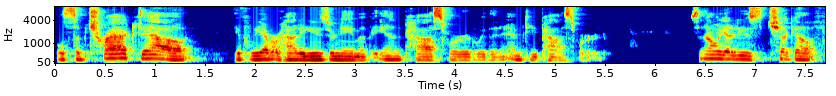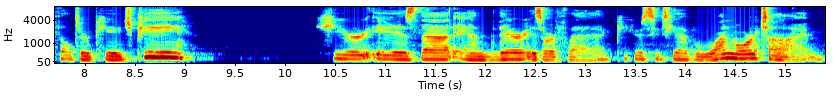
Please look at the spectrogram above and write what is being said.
We'll subtract out if we ever had a username of and password with an empty password. So now we got to do is check out filter PHP. Here is that, and there is our flag. PicoCTF one more time.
